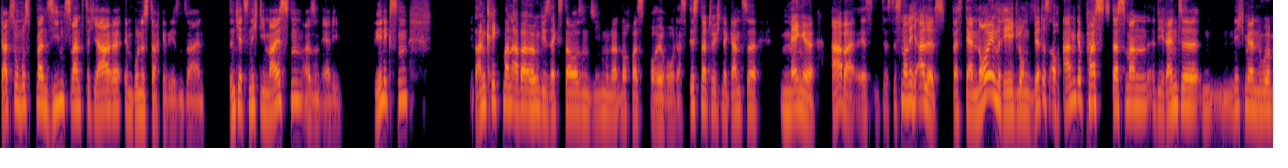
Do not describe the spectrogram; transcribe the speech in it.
Dazu muss man 27 Jahre im Bundestag gewesen sein. Sind jetzt nicht die meisten, also eher die wenigsten. Dann kriegt man aber irgendwie 6.700 noch was Euro. Das ist natürlich eine ganze Menge. Aber es, das ist noch nicht alles. Bei der neuen Regelung wird es auch angepasst, dass man die Rente nicht mehr nur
